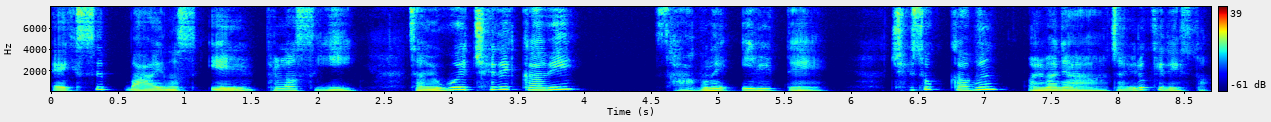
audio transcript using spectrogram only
x 마이너스 1 플러스 2. 자, 요거의 최대값이 4분의 1일 때 최소값은 얼마냐? 자, 이렇게 돼 있어.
